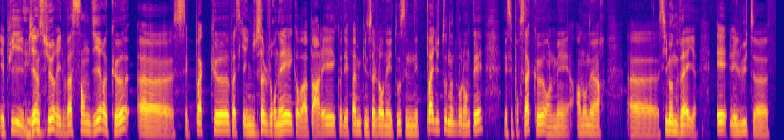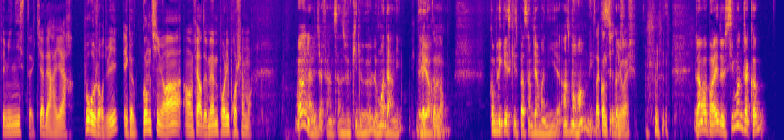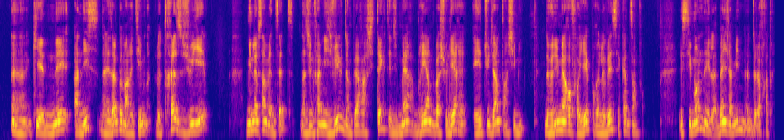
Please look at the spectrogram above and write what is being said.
Et puis, bien sûr, il va sans dire que euh, c'est pas que parce qu'il y a une seule journée qu'on va parler que des femmes qu'une seule journée et tout. Ce n'est pas du tout notre volonté. Et c'est pour ça qu'on le met en honneur. Euh, Simone Veil et les luttes euh, féministes qu'il y a derrière pour aujourd'hui et que continuera à en faire de même pour les prochains mois. Ouais, on avait déjà fait un Sanzuki le, le mois dernier. D'ailleurs, euh, compliqué ce qui se passe en Birmanie en ce moment, mais ça continue, ouais. et là, on va parler de Simone Jacob, euh, qui est né à Nice, dans les Alpes-Maritimes, le 13 juillet 1927, dans une famille juive d'un père architecte et d'une mère brillante bachelière et étudiante en chimie, devenue mère au foyer pour élever ses quatre enfants. Et Simone est la Benjamine de la fratrie.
